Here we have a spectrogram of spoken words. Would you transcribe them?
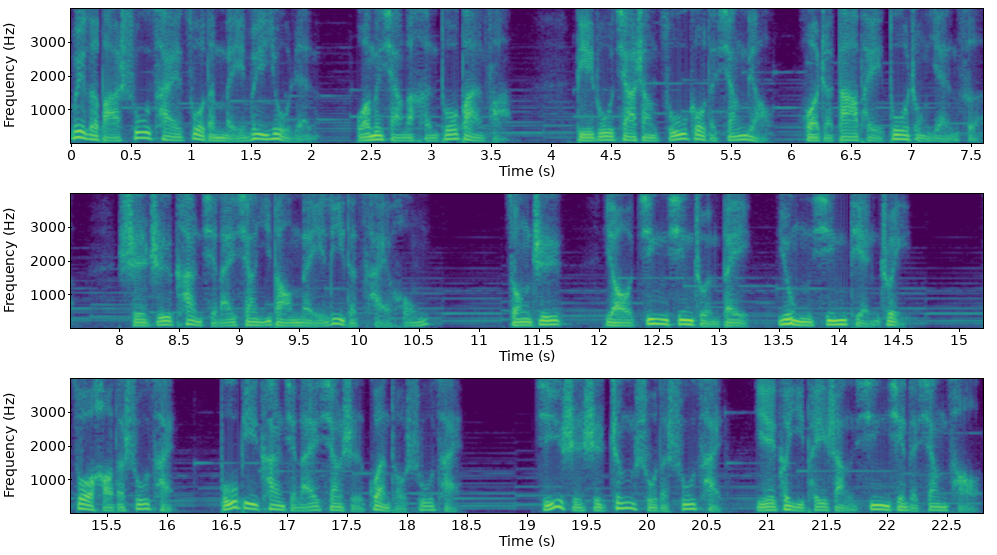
为了把蔬菜做得美味诱人，我们想了很多办法。比如加上足够的香料，或者搭配多种颜色，使之看起来像一道美丽的彩虹。总之，要精心准备，用心点缀。做好的蔬菜不必看起来像是罐头蔬菜，即使是蒸熟的蔬菜，也可以配上新鲜的香草，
